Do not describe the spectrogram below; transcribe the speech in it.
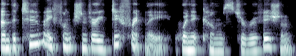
and the two may function very differently when it comes to revision.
